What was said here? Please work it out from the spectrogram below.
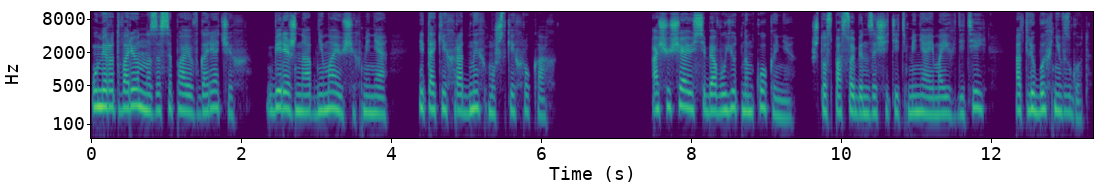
умиротворенно засыпаю в горячих, бережно обнимающих меня и таких родных мужских руках. Ощущаю себя в уютном коконе, что способен защитить меня и моих детей от любых невзгод.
